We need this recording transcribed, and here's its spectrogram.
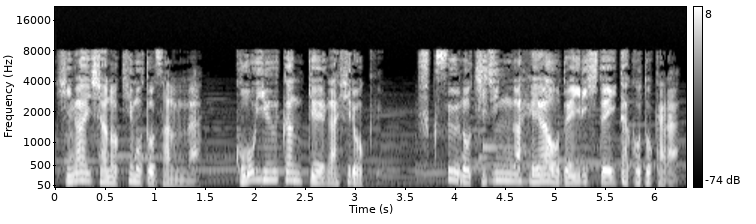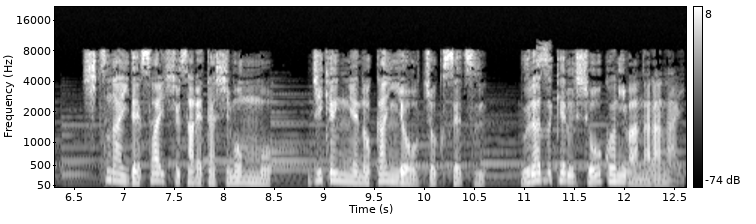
被害者の木本さんは交友関係が広く複数の知人が部屋を出入りしていたことから室内で採取された指紋も事件への関与を直接裏付ける証拠にはならない。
